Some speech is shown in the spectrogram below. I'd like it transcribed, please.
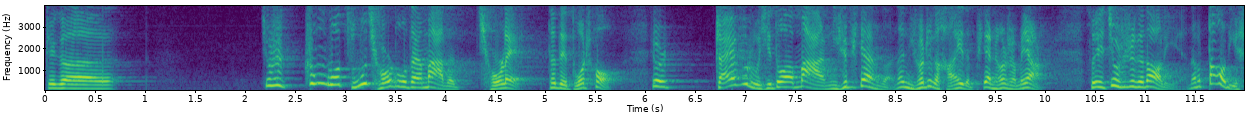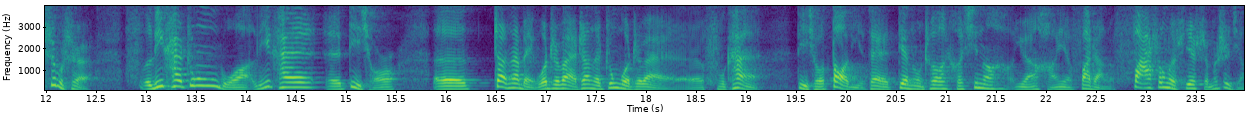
这个就是中国足球都在骂的球类，它得多臭？就是翟副主席都要骂你是骗子，那你说这个行业得骗成什么样？所以就是这个道理。那么到底是不是离开中国、离开呃地球？呃，站在美国之外，站在中国之外，呃，俯瞰地球，到底在电动车和新能源行业发展了发生了些什么事情？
